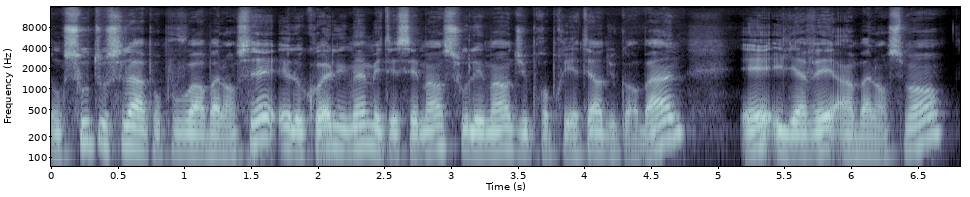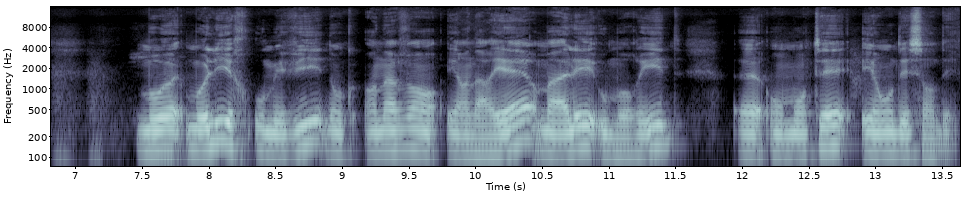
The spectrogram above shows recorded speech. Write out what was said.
donc sous tout cela pour pouvoir balancer, et le Kohen lui-même mettait ses mains sous les mains du propriétaire du korban, et il y avait un balancement, molir ou mevi, donc en avant et en arrière, maale ou morid, euh, on montait et on descendait.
